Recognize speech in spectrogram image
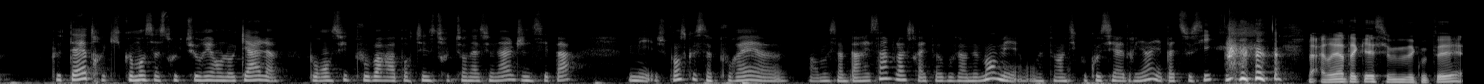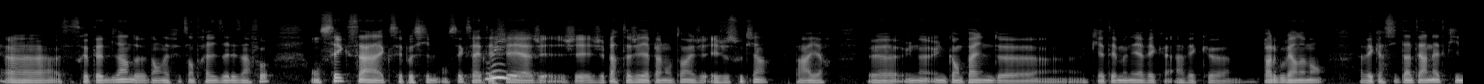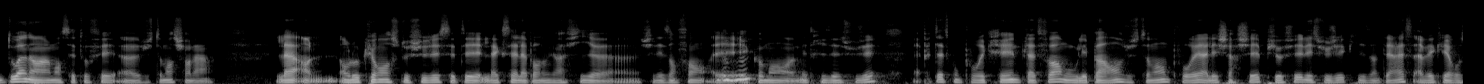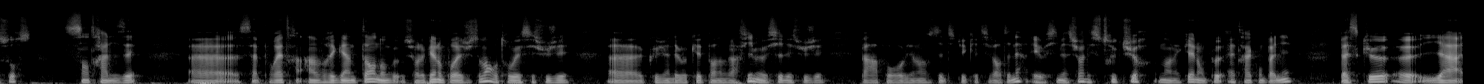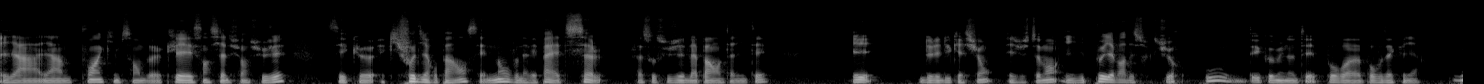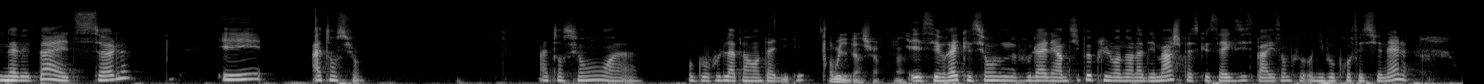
peut-être qu'ils commencent à structurer en local pour ensuite pouvoir apporter une structure nationale, je ne sais pas. Mais je pense que ça pourrait. Euh, alors moi, ça me paraît simple, hein, je travaille pas au gouvernement, mais on va faire un petit coucou aussi à Adrien, il n'y a pas de souci. bah, Adrien Taquet, si vous nous écoutez, euh, ça serait peut-être bien, de, dans effet, de centraliser les infos. On sait que, ça, que c'est possible, on sait que ça a été fait. J'ai partagé il n'y a pas longtemps et, et je soutiens, par ailleurs, euh, une, une, campagne de, qui a été menée avec, avec, euh, par le gouvernement, avec un site internet qui doit normalement s'étoffer euh, justement sur la... Là, en, l'occurrence, le sujet, c'était l'accès à la pornographie chez les enfants et, mhm. comment maîtriser le sujet. Bah, peut-être qu'on pourrait créer une plateforme où les parents, justement, pourraient aller chercher, piocher les sujets qui les intéressent avec les ressources centralisées. ça pourrait être un vrai gain de temps, donc sur lequel on pourrait justement retrouver ces sujets que je viens d'évoquer de pornographie, mais aussi les sujets par rapport aux violences éducatives ordinaires, et aussi bien sûr les structures dans lesquelles on peut être accompagné, parce que il euh, y, y, y, a, un point qui me semble clé essentiel sur un sujet, c'est que qu'il faut dire aux parents, c'est non, vous n'avez pas à être seul face au sujet de la parentalité et de l'éducation, et justement, il peut y avoir des structures ou des communautés pour, euh, pour vous accueillir. Vous n'avez pas à être seul, et attention. Attention, euh, au gourou de la parentalité. Oui, bien sûr, Et c'est vrai que si on voulait aller un petit peu plus loin dans la démarche, parce que ça existe par exemple au niveau professionnel,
